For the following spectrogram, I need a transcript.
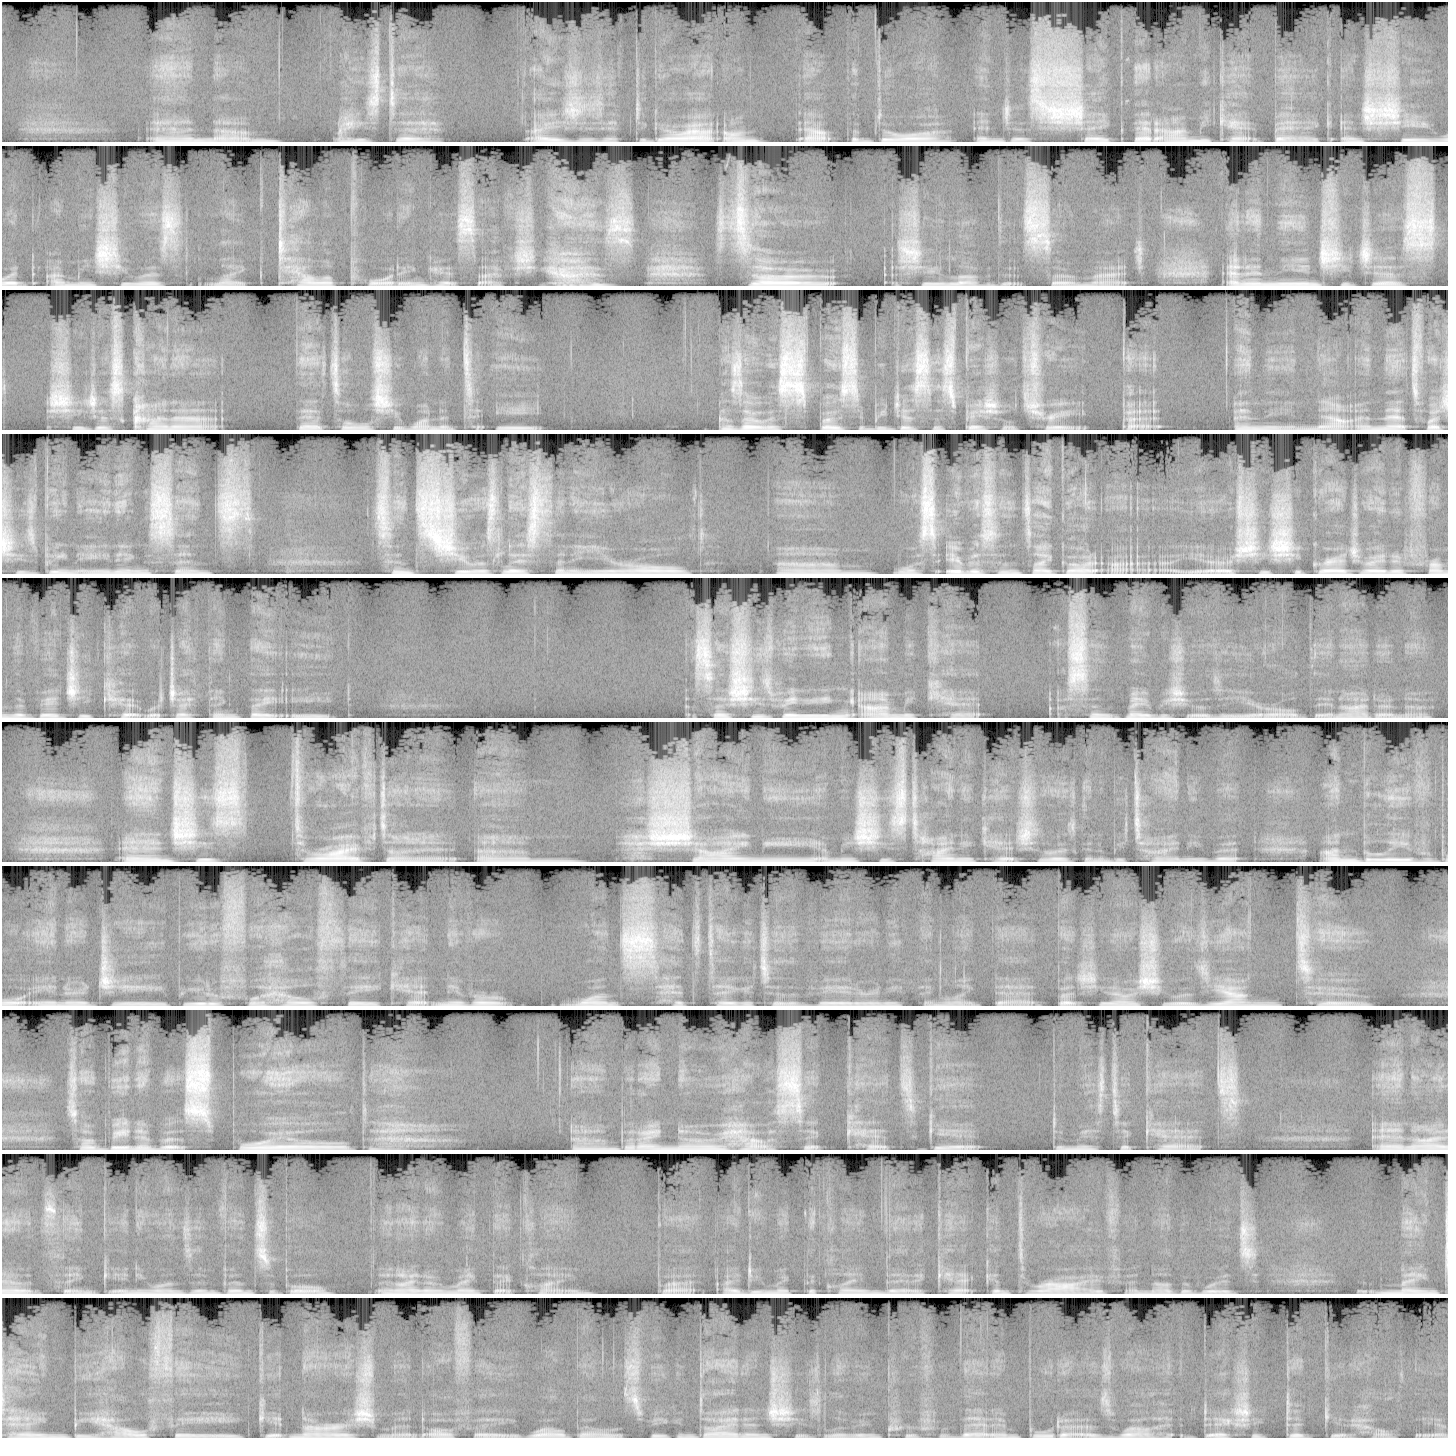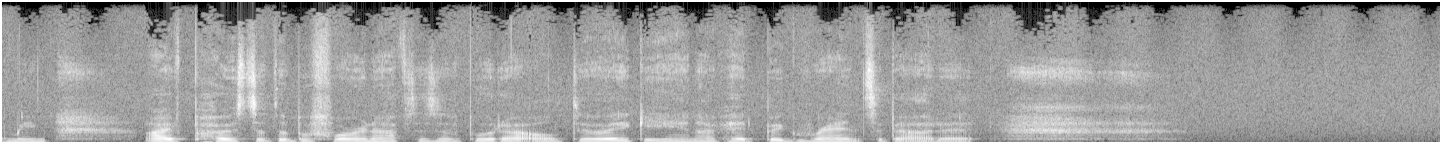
And um, I used to, I used to have to go out on out the door and just shake that Ami cat bag, and she would. I mean, she was like teleporting herself. She was so she loved it so much. And in the end, she just she just kind of that's all she wanted to eat because it was supposed to be just a special treat. But in the end, now and that's what she's been eating since since she was less than a year old. Um, was ever since I got uh, you know she she graduated from the Vegekit, which I think they eat. So she's been eating Ami cat since maybe she was a year old then I don't know, and she's thrived on it. Um, shiny. I mean, she's tiny cat. She's always going to be tiny, but unbelievable energy, beautiful, healthy cat. Never once had to take her to the vet or anything like that. But you know, she was young too, so I've been a bit spoiled. Um, but I know how sick cats get, domestic cats, and I don't think anyone's invincible. And I don't make that claim, but I do make the claim that a cat can thrive. In other words, maintain, be healthy, get nourishment off a well balanced vegan diet, and she's living proof of that. And Buddha as well actually did get healthy. I mean, I've posted the before and afters of Buddha. I'll do it again. I've had big rants about it.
